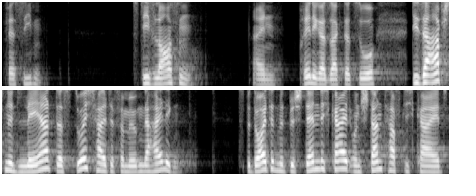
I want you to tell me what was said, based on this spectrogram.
Vers 7. Steve Lawson, ein Prediger, sagt dazu, dieser Abschnitt lehrt das Durchhaltevermögen der Heiligen. Es bedeutet mit Beständigkeit und Standhaftigkeit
